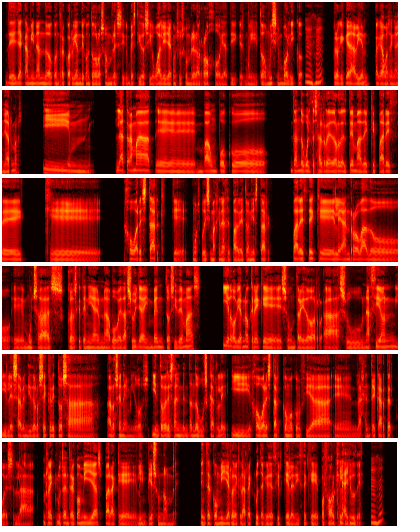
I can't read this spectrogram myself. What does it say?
de ella caminando contra corriente con todos los hombres vestidos igual y ella con su sombrero rojo y a ti, que es muy, todo muy simbólico, pero que queda bien, para que vamos a engañarnos. Y mm, la trama eh, va un poco dando vueltas alrededor del tema de que parece que Howard Stark, que como os podéis imaginar es el padre de Tony Stark, parece que le han robado eh, muchas cosas que tenía en una bóveda suya, inventos y demás, y el gobierno cree que es un traidor a su nación y les ha vendido los secretos a, a, los enemigos. Y entonces están intentando buscarle. Y Howard Stark, como confía en la gente Carter, pues la recluta entre comillas para que limpie su nombre. Entre comillas, lo de que la recluta quiere decir que le dice que por favor que le ayude.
